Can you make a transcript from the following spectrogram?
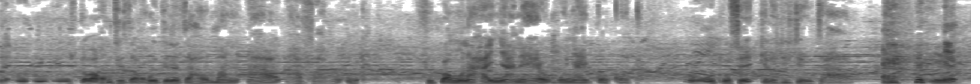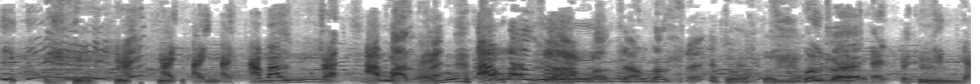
o seke wa khutsetsa go tsene tsa gago mang a gafaro o fupa mo naganyane he o konya e kokotho o tlose keledi tseo tsa gago Amazon, Amazon, Amazon.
